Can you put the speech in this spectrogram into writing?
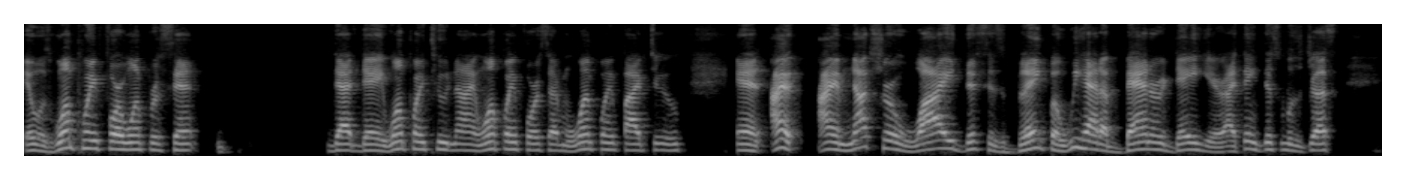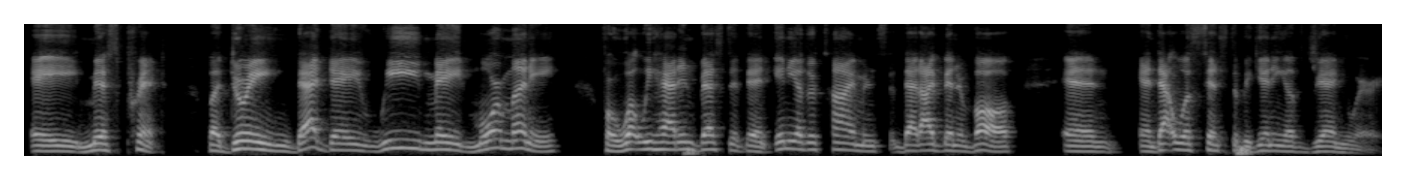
it was 1.41% that day, 1.29, 1.47, 1.52. And I, I am not sure why this is blank, but we had a banner day here. I think this was just a misprint. But during that day, we made more money for what we had invested than any other time in, that I've been involved. And, and that was since the beginning of January.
